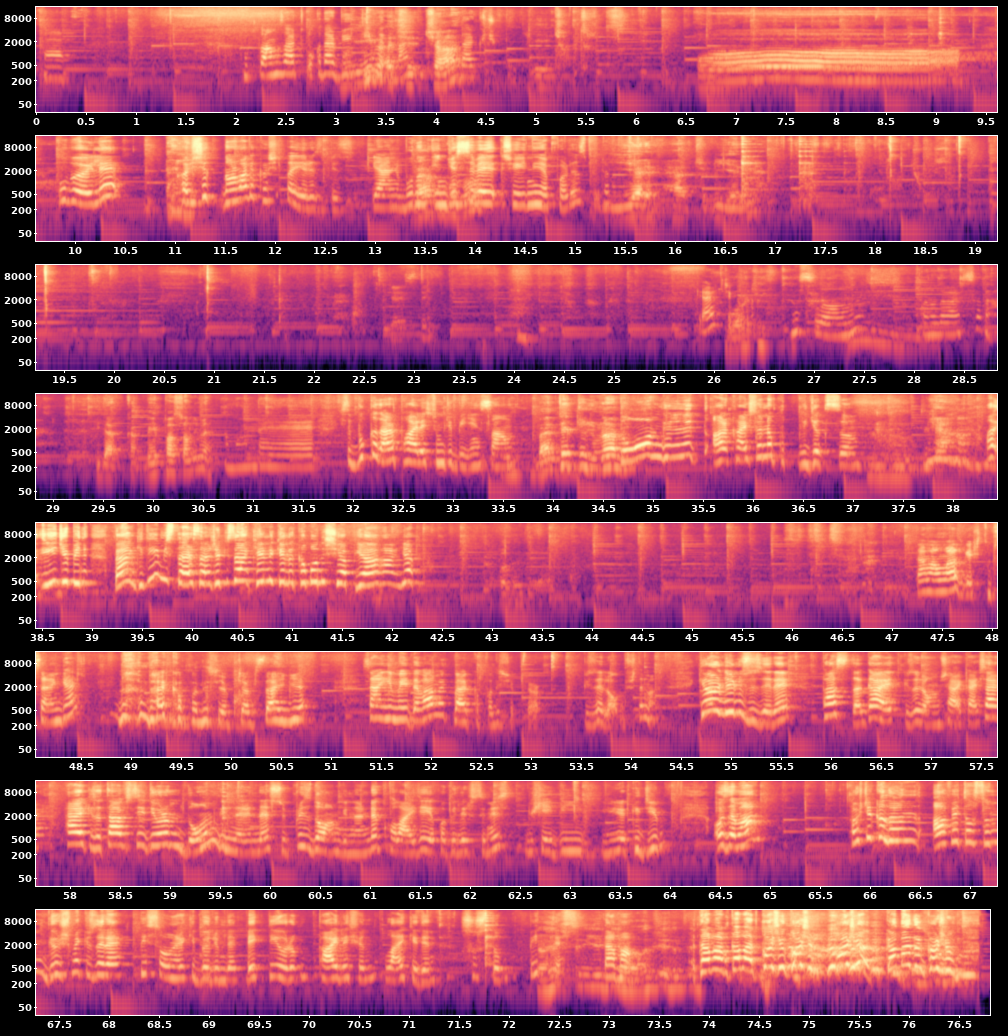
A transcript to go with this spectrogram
Mutfağımız artık o kadar Bu büyük iyi değil mi dedim ben. açı? O Çağ? kadar küçük değil. Çatırt. Oo. Bu böyle kaşık, normalde kaşıkla yeriz biz. Yani bunun Ben incesi bunu- ve şeyini yaparız. Böyle. Yerim, her türlü yerim. Gerçekten. Nasıl olmuş? Bana da versene. Bir dakika, benim pastam değil mi? Aman be. İşte bu kadar paylaşımcı bir insan. Ben tek çocuğum yapayım? Doğum gününü arkadaşlarına kutlayacaksın. ha iyice beni... Ben gideyim istersen Jackie sen kendi kendine kapanış yap ya. Ha, yap. Tamam vazgeçtim sen gel. ben kapanış yapacağım sen gel. Sen yemeğe devam et ben kapanış yapıyorum. Güzel olmuş değil mi? Gördüğünüz üzere pasta gayet güzel olmuş arkadaşlar. Herkese tavsiye ediyorum. Doğum günlerinde, sürpriz doğum günlerinde kolayca yapabilirsiniz. Bir şey değil yakıcım. O zaman hoşçakalın. Afiyet olsun. Görüşmek üzere. Bir sonraki bölümde bekliyorum. Paylaşın, like edin. Sustum. Bitti. Ya hepsini yedi tamam. ya. Hadi, hadi. Tamam kapat. Koşun koşun. Koşun. Kapatın koşun.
